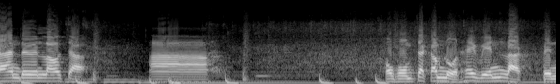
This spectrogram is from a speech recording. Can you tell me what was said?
การเดินเราจะ ของผมจะกำหนดให้เว้นหลักเป็น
